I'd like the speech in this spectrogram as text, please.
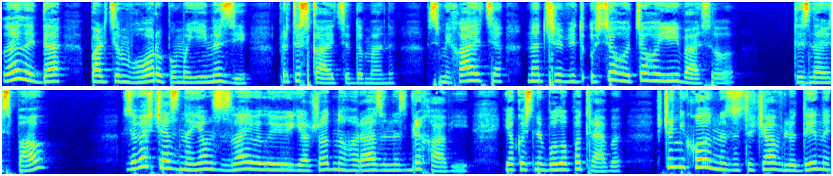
Лейла йде пальцем вгору по моїй нозі, притискається до мене, всміхається, наче від усього цього їй весело. Ти з нею спав? За весь час знайом з Лейлою я жодного разу не збрехав їй, якось не було потреби, ще ніколи не зустрічав людини,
